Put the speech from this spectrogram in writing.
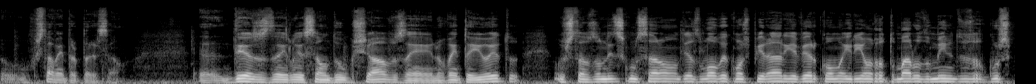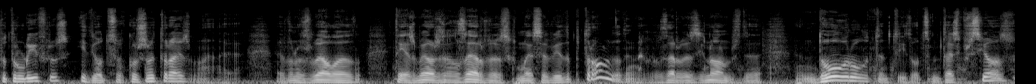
o que estava em preparação. Desde a eleição de Hugo Chávez, em 98, os Estados Unidos começaram desde logo a conspirar e a ver como iriam retomar o domínio dos recursos petrolíferos e de outros recursos naturais. É? A Venezuela tem as maiores reservas, como é sabido, de petróleo, tem reservas enormes de, de ouro e de outros metais preciosos.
